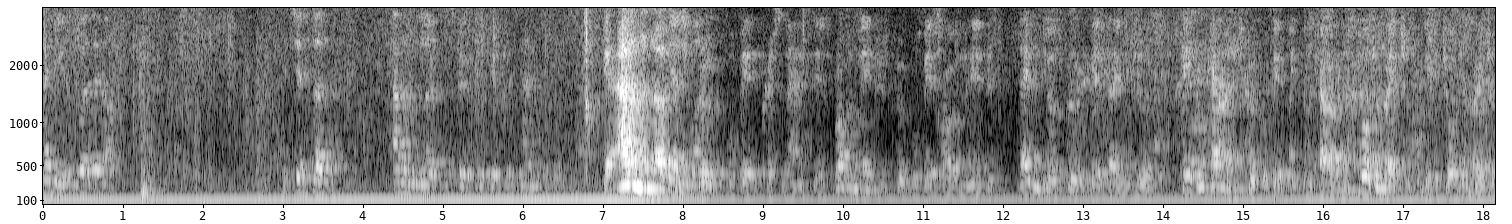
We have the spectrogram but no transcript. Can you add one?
venues where they are. It's just that Alan and Lotus group will be at Chris Nancy group. Yeah, Alan and Lotus only one. group will be at Chris Nancy's, Robin Major's group will be at Robin Major's, David George's group will be at David George, Pete and Carolyn's group will be at Pete and Carolyn's, George and Rachel will be at George and Rachel,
